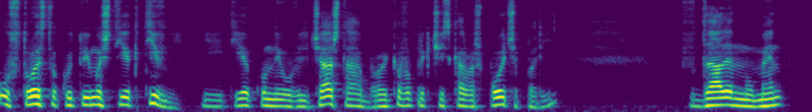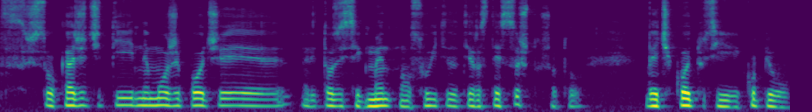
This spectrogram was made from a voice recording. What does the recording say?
устройства, които имаш ти активни. И ти ако не увеличаваш тази бройка, въпреки че изкарваш повече пари, в даден момент ще се окаже, че ти не може повече нали, този сегмент на услугите да ти расте също, защото вече който си е купил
